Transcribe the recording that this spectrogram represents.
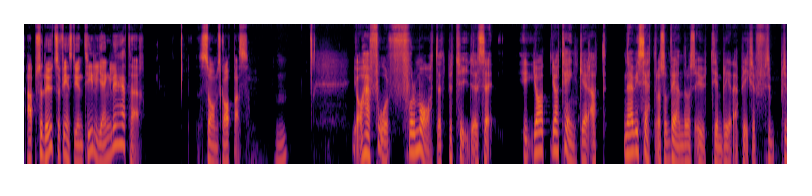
absolut så finns det ju en tillgänglighet här som skapas. Mm. Ja, här får formatet betydelse. Jag, jag tänker att när vi sätter oss och vänder oss ut till en bredare publik så, så, så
